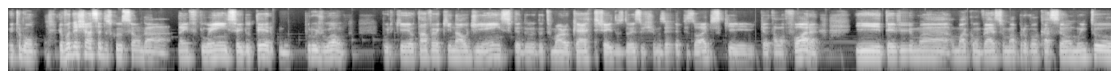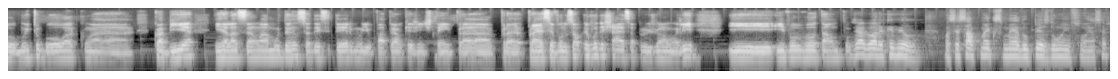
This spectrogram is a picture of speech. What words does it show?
Muito bom. Eu vou deixar essa discussão da, da influência e do termo para o João, porque eu estava aqui na audiência do, do Tomorrowcast aí dos dois últimos episódios que, que eu estava fora e teve uma, uma conversa, uma provocação muito muito boa com a, com a Bia em relação à mudança desse termo e o papel que a gente tem para essa evolução. Eu vou deixar essa para o João ali e, e vou voltar um pouco. Já agora, Camilo, você sabe como é que se mede o peso de um influencer?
